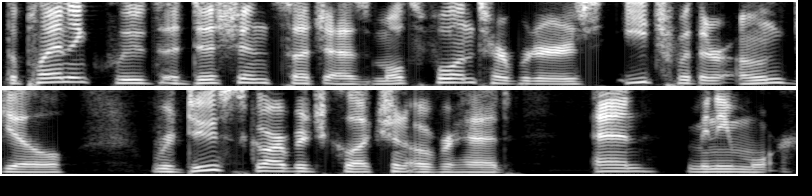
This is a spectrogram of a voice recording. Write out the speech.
The plan includes additions such as multiple interpreters, each with their own GIL, reduced garbage collection overhead, and many more.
